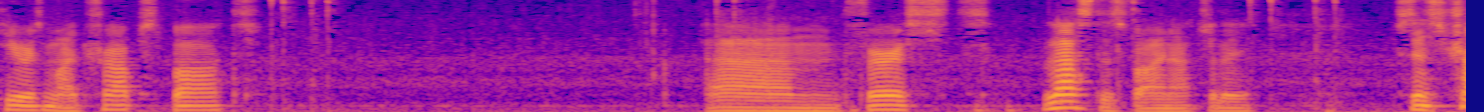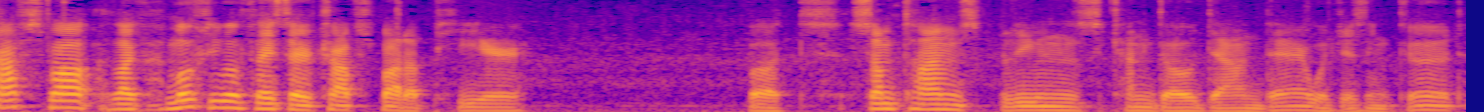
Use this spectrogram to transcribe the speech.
Here's my trap spot. Um. First. Last is fine, actually. Since trap spot, like, most people place their trap spot up here. But sometimes balloons can go down there, which isn't good.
